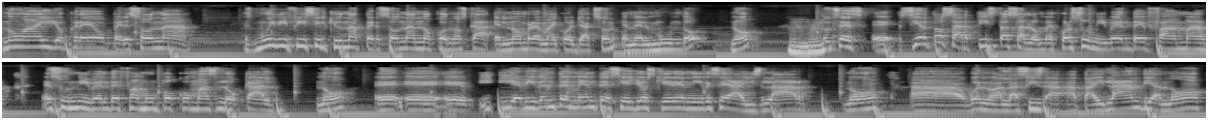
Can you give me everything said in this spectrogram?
no hay, yo creo, persona. Es muy difícil que una persona no conozca el nombre de Michael Jackson en el mundo, ¿no? Entonces, eh, ciertos artistas a lo mejor su nivel de fama es un nivel de fama un poco más local, ¿no? Eh, eh, y, evidentemente si ellos quieren irse a aislar, ¿no? A, bueno, a las a, Tailandia, ¿no?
